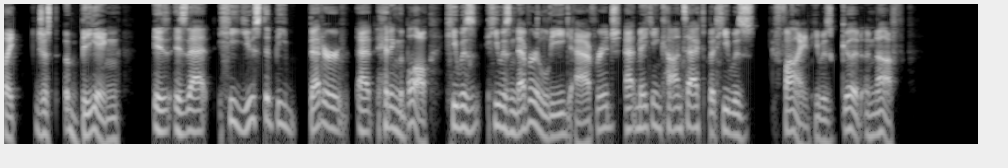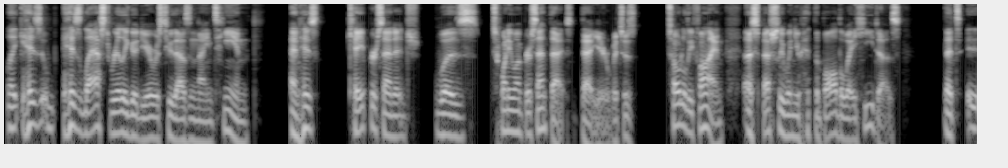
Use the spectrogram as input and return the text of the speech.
like just being, is is that he used to be better at hitting the ball. He was he was never league average at making contact, but he was fine. He was good enough. Like his his last really good year was 2019, and his K percentage was 21% that that year, which is totally fine, especially when you hit the ball the way he does. That's eh,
